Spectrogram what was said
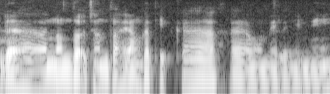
Dan untuk contoh yang ketiga, saya memilih ini.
